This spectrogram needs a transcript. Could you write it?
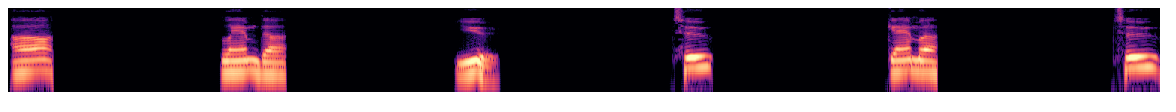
r lambda u two gamma two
